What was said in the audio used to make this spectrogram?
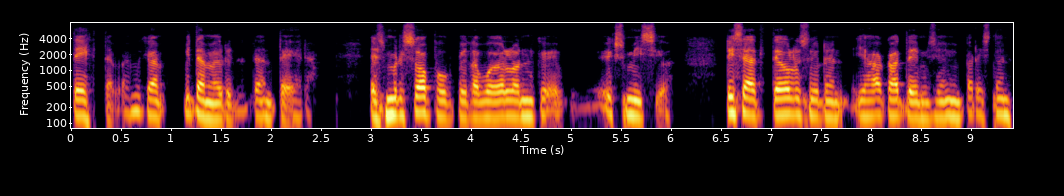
tehtävä, mikä, mitä me yritetään tehdä. Esimerkiksi Sopupilla voi olla niin yksi missio, lisätä teollisuuden ja akateemisen ympäristön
